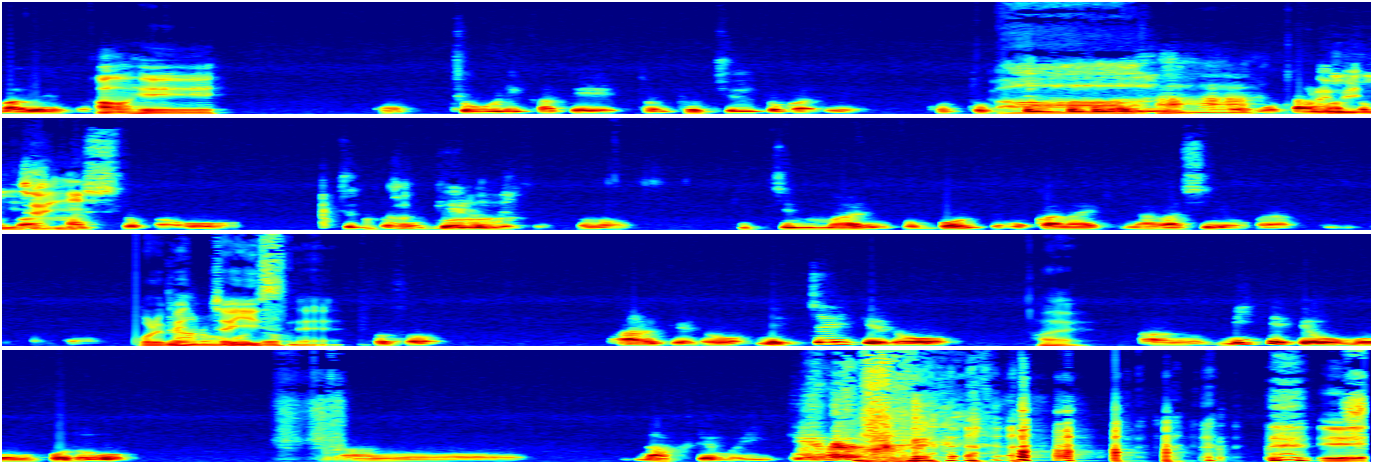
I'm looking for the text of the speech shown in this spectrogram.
マグネット。あ、へえ。調理過程と途中とかで、こう取っ手のところにお玉とか箸とかをちょっと置けるんですよ。その、キッチン周りにこうボンって置かないと流しに置かなくていいとかみたいな。これめっちゃいいですね。そうそう。あるけど、めっちゃいいけど、はい。あの、見てて思うほど、あのなくてもいいっていうか、え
